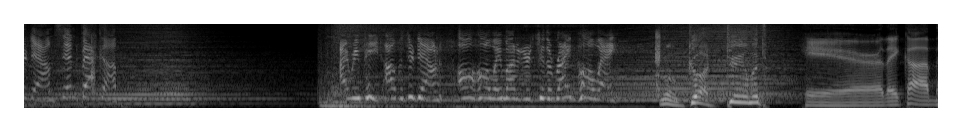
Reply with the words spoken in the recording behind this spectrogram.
Officer down. Send backup. I repeat, officer down. All hallway monitors to the right hallway. Oh, god damn it. Here they come.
